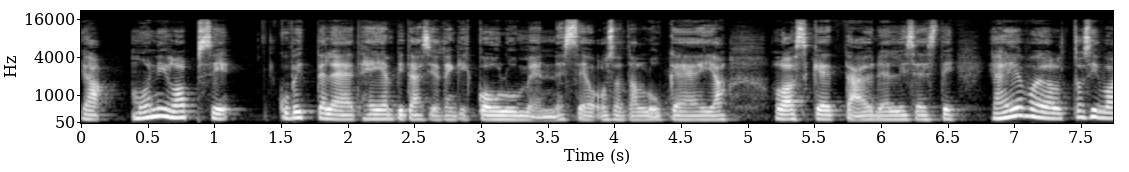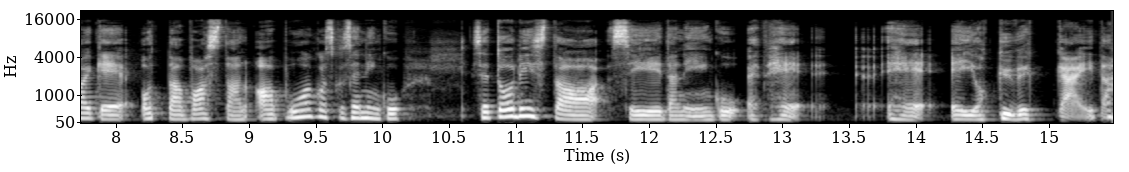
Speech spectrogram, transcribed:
Ja moni lapsi kuvittelee, että heidän pitäisi jotenkin kouluun mennessä ja osata lukea ja laskea täydellisesti. Ja heidän voi olla tosi vaikea ottaa vastaan apua, koska se, niin kuin, se todistaa siitä, niin kuin, että he, he ei ole kyvykkäitä.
